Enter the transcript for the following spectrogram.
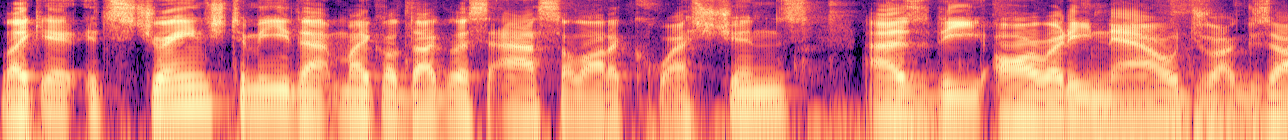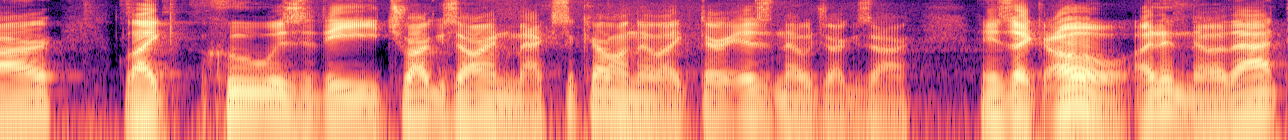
Like it, it's strange to me that Michael Douglas asks a lot of questions as the already now drug czar. Like who was the drug czar in Mexico? And they're like, there is no drug czar. And he's like, oh, I didn't know that.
